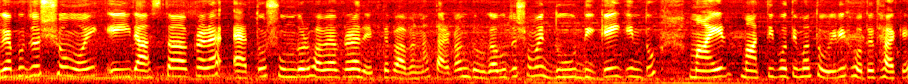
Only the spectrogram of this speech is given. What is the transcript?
দুর্গাপুজোর সময় এই রাস্তা আপনারা এত সুন্দরভাবে আপনারা দেখতে পাবেন না। তার কারণ দুর্গাপুজোর সময় দুদিকেই কিন্তু মায়ের মাতৃ প্রতিমা তৈরি হতে থাকে।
